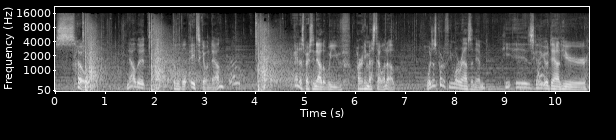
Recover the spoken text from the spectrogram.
So, now that the level 8's going down, and especially now that we've already messed that one up, we'll just put a few more rounds in him. He is going to go down here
